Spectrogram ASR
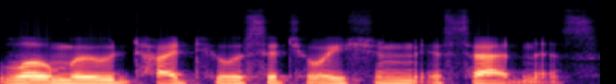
low mood tied to a situation is sadness.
